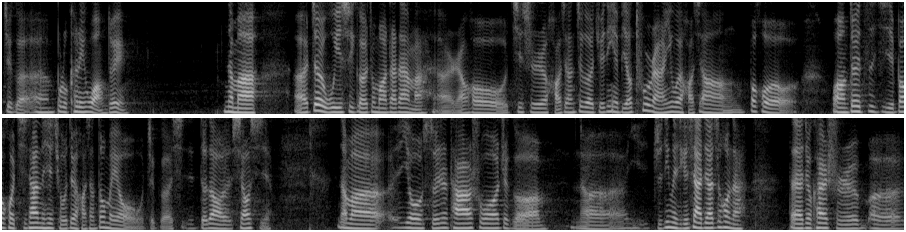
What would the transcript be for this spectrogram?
这个嗯布鲁克林网队。那么，呃，这无疑是一个重磅炸弹嘛？呃，然后其实好像这个决定也比较突然，因为好像包括。网队自己，包括其他那些球队，好像都没有这个得到消息。那么又随着他说这个，呃，指定了几个下家之后呢，大家就开始呃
